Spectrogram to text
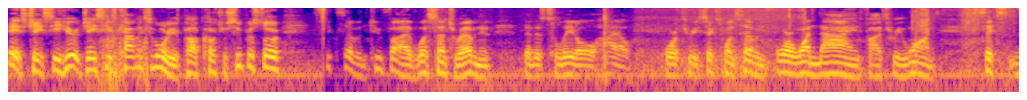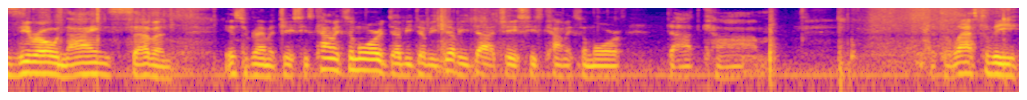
Hey, it's JC here at JC's Comics and More, your pop culture superstore, 6725 West Central Avenue. That is Toledo, Ohio. 43617-419-531-6097. Instagram at JC's Comics and More, www.jcscomicsandmore.com. That's the last of the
